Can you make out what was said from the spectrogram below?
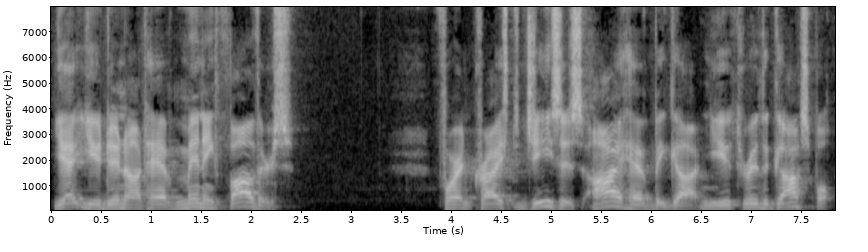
yet you do not have many fathers. For in Christ Jesus I have begotten you through the gospel.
